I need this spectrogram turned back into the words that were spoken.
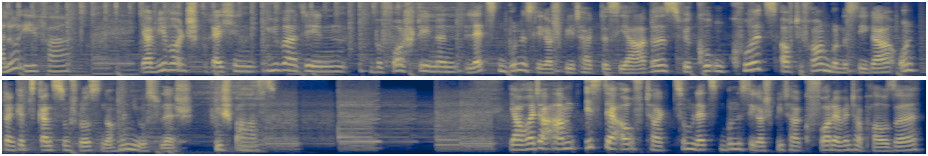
Hallo Eva. Ja, wir wollen sprechen über den bevorstehenden letzten Bundesligaspieltag des Jahres. Wir gucken kurz auf die Frauenbundesliga und dann gibt es ganz zum Schluss noch eine Newsflash. Viel Spaß. Ja, heute Abend ist der Auftakt zum letzten Bundesligaspieltag vor der Winterpause.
